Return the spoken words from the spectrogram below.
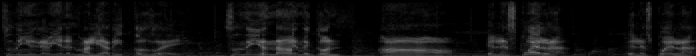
esos niños ya vienen maleaditos, güey. Esos niños no vienen con. Ah, en la escuela, en la escuela,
